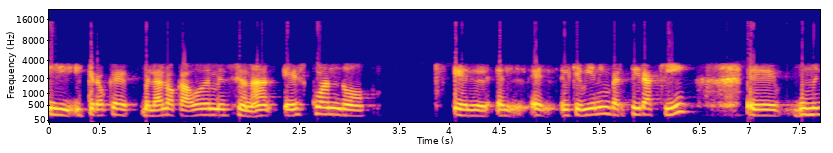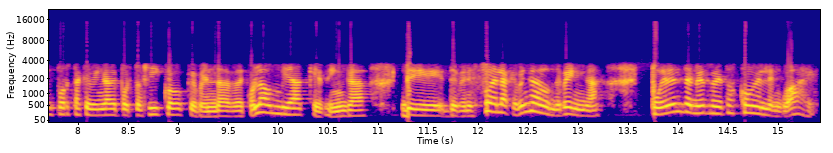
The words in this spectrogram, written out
y, creo que ¿verdad? lo acabo de mencionar, es cuando el, el, el, que viene a invertir aquí, eh, no importa que venga de Puerto Rico, que venga de Colombia, que venga de, de Venezuela, que venga de donde venga, pueden tener retos con el lenguaje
